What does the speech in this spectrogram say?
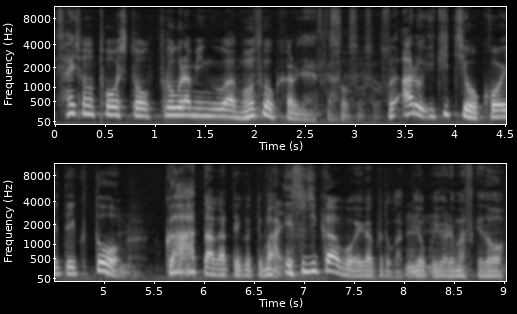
最初の投資とプログラミングはものすごくかかるじゃないですか。そうそうそうある域値を超えていくと、うん。ガーッと上がっていくって、まあ、S 字カーブを描くとかってよく言われますけど、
